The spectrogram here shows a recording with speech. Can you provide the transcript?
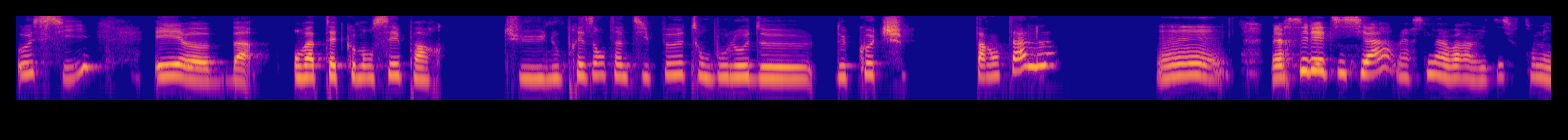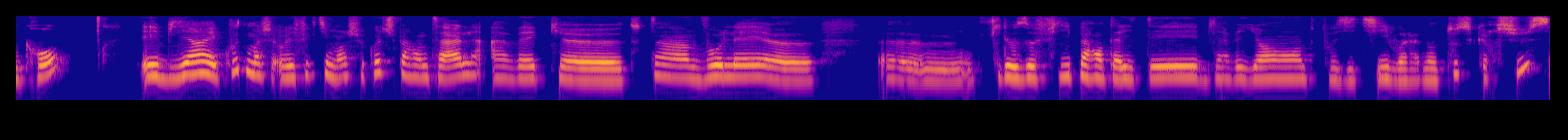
aussi. Et euh, bah, on va peut-être commencer par, tu nous présentes un petit peu ton boulot de, de coach parental? Mmh. Merci Laetitia, merci de m'avoir invité sur ton micro. Eh bien, écoute, moi, effectivement, je suis coach parental avec euh, tout un volet euh, euh, philosophie, parentalité, bienveillante, positive, voilà, dans tout ce cursus.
